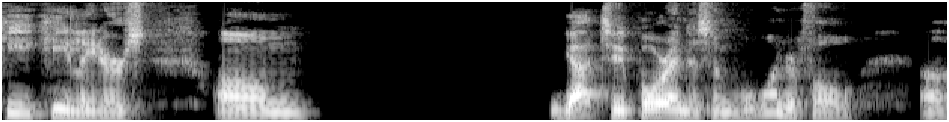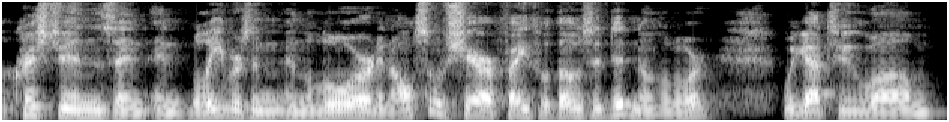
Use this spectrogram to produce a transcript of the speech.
key key leaders. Um, got to pour into some wonderful uh, Christians and, and believers in, in the Lord, and also share our faith with those that didn't know the Lord. We got to um,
